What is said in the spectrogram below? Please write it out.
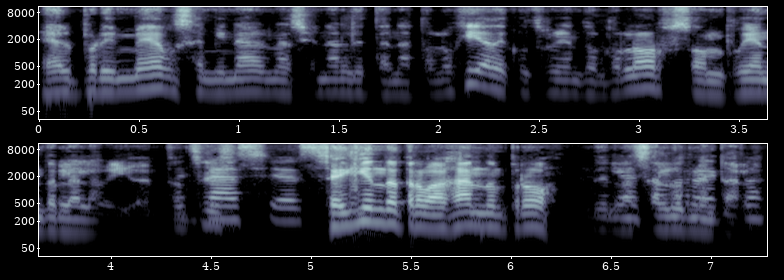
el primer seminario nacional de tanatología de Construyendo el Dolor, sonriéndole a la vida. Entonces, siguiendo trabajando en pro de la salud mental.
